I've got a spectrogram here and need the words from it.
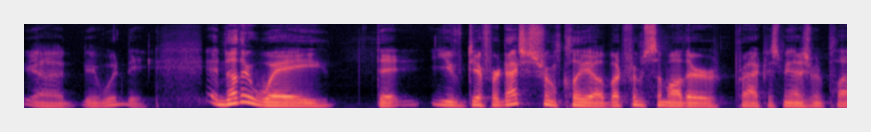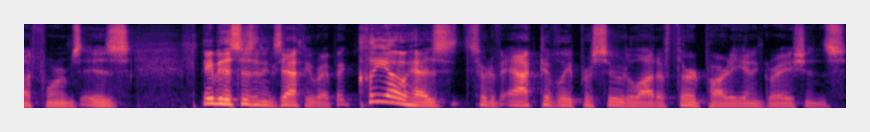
yeah, it would be. Another way that you've differed, not just from Clio, but from some other practice management platforms, is maybe this isn't exactly right, but Clio has sort of actively pursued a lot of third party integrations.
